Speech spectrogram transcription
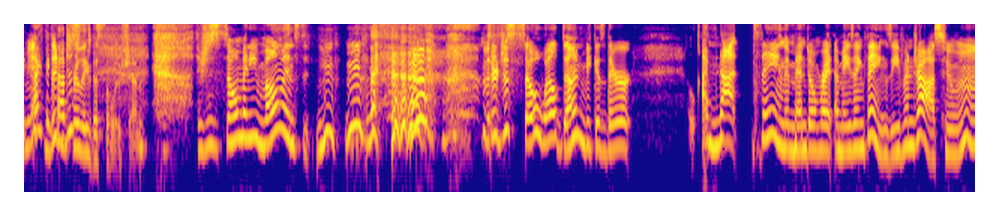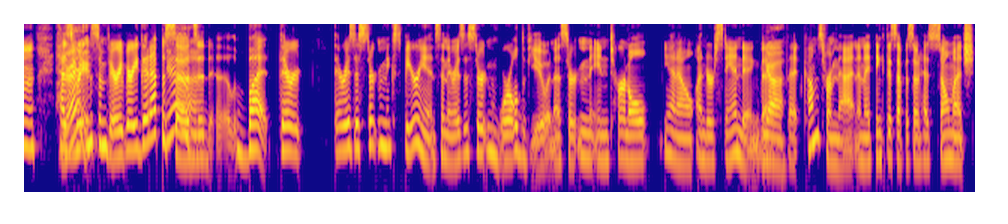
Yeah, I think that's just- really the solution. There's just so many moments that, mm, mm, that are just so well done because they're. I'm not saying that men don't write amazing things. Even Joss, who mm, has Right. written some very, very good episodes, Yeah. and, uh, but there there is a certain experience and there is a certain worldview and a certain internal, you know, understanding that Yeah. that comes from that. And I think this episode has so much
